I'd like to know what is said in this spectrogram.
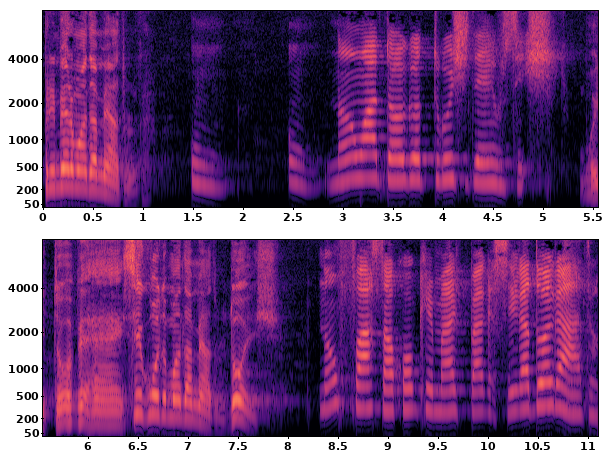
primeiro mandamento, Lucas. Um. Um. Não adore outros deuses. Muito bem. Segundo mandamento. Dois. Não faça qualquer mais para ser adorado.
